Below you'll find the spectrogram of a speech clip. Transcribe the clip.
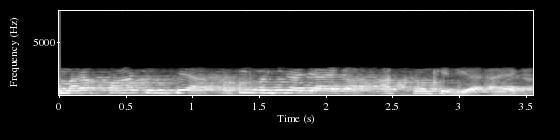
हमारा पाँच रुपया प्रति महीना जाएगा, आश्रम के लिए आएगा।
